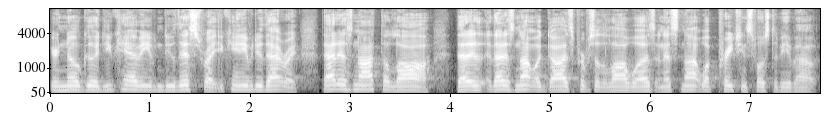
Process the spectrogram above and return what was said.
You're no good. You can't even do this right. You can't even do that right. That is not the law. That is, that is not what God's purpose of the law was, and that's not what preaching is supposed to be about.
